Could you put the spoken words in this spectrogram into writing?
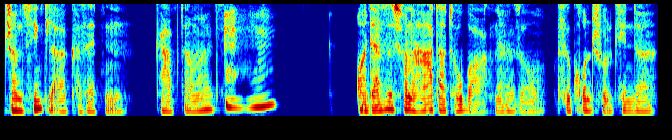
John Sinclair Kassetten gehabt damals. Mhm. Und das ist schon harter Tobak, ne, so für Grundschulkinder.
